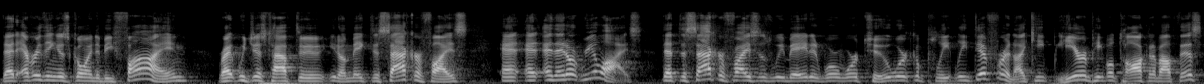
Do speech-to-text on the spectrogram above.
that everything is going to be fine, right? We just have to, you know, make the sacrifice. And, and, and they don't realize that the sacrifices we made in World War II were completely different. I keep hearing people talking about this.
